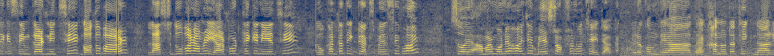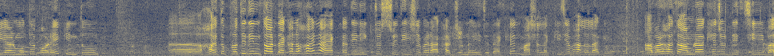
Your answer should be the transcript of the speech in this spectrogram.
থেকে সিম কার্ড নিচ্ছে। গতবার লাস্ট দুবার আমরা এয়ারপোর্ট থেকে নিয়েছি। ওখানটাতে একটু এক্সপেন্সিভ হয়। সো আমার মনে হয় যে বেস্ট অপশন হচ্ছে এটা। এরকম দেয়া দেখানোটা ঠিক না রিয়ার মধ্যে পড়ে কিন্তু হয়তো প্রতিদিন তো আর দেখানো হয় না। একটা দিন একটু স্মৃতি হিসেবে রাখার জন্য এই যে দেখেন মাসাল্লাহ কি যে ভালো লাগে। আবার হয়তো আমরা খেজুর দিচ্ছি বা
